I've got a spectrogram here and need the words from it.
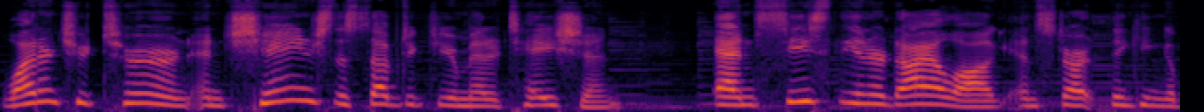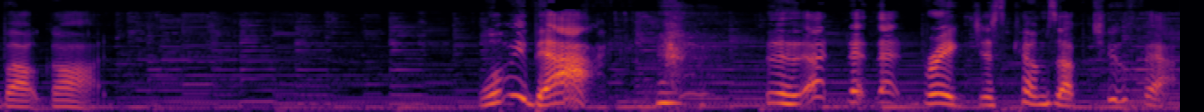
why don't you turn and change the subject of your meditation and cease the inner dialogue and start thinking about God? We'll be back. that, that, that break just comes up too fast.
